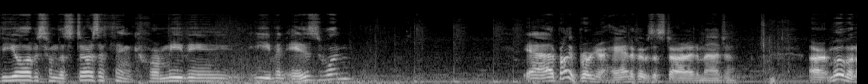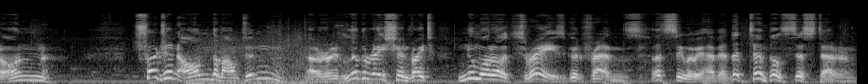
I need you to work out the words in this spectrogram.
The orbs from the stars, I think, or maybe even is one? Yeah, I'd probably burn your hand if it was a star, I'd imagine. Alright, moving on. Trudging on the mountain. Alright, Liberation rite numero tres, good friends. Let's see what we have here. The Temple Cistern.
